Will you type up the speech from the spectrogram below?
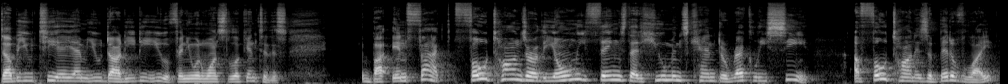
WTAMU.edu, if anyone wants to look into this. But in fact, photons are the only things that humans can directly see. A photon is a bit of light,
